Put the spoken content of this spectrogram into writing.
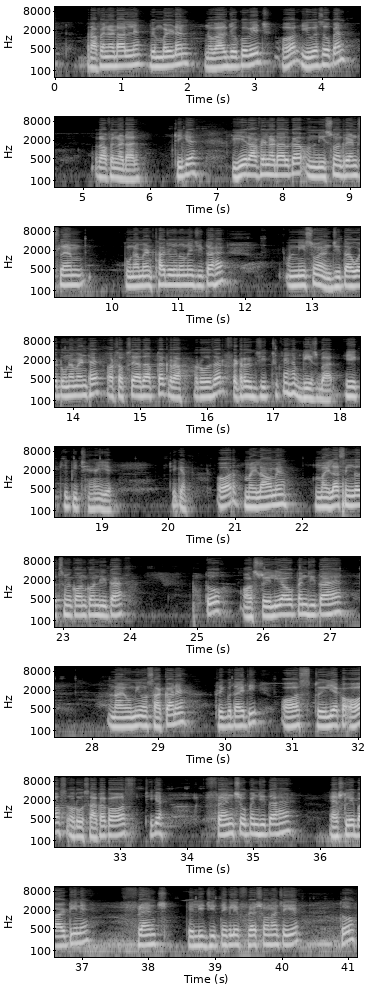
राफेल नडाल ने विम्बल्डन नोवाक जोकोविच और यूएस ओपन, राफेल नडाल। ठीक है? ये राफेल नडाल का उन्नीसवां ग्रैंड स्लैम टूर्नामेंट था जो इन्होंने जीता है। उन्नीसवा जीता हुआ टूर्नामेंट है और सबसे ज़्यादा अब तक रोज़र फेडरल जीत चुके हैं बीस बार। एक के पीछे हैं ये। ठीक है? और महिलाओं में, महिला सिंगल्स में कौन कौन जीता है? तो ऑस्ट्रेलिया ओपन जीता है। नायोमी ओसाका ने ट्रिक बताई थी। ऑस्ट्रेलिया का ऑस और ओसाका का ऑस, ठीक है? फ्रेंच ओपन जीता है। एशले बार्टी ने फ्रेंच के लिए जीतने के लिए फ्रेश होना चाहिए। तो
